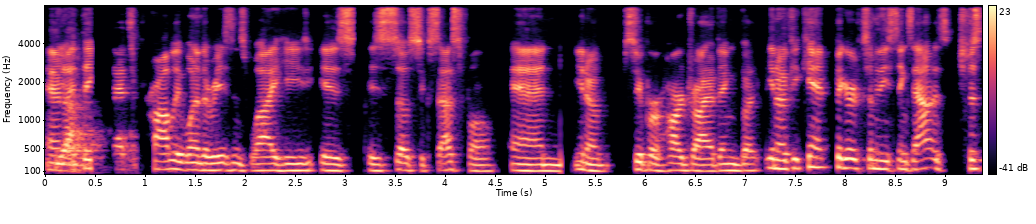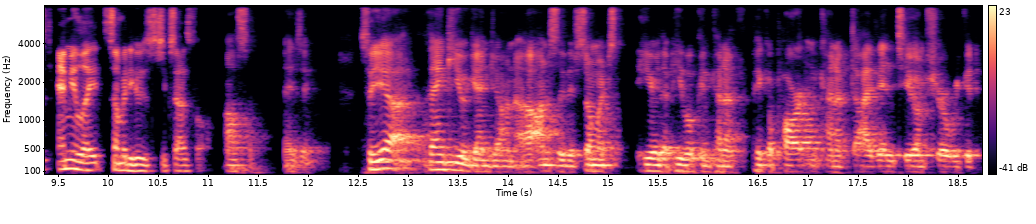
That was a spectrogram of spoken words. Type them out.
And yeah. I think that's probably one of the reasons why he is is so successful and you know super hard driving. But you know, if you can't figure some of these things out, it's just emulate somebody who's successful. Awesome, amazing. So yeah, thank you again, John. Uh, honestly, there's so much here that people can kind of pick apart and kind of dive into. I'm sure we could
